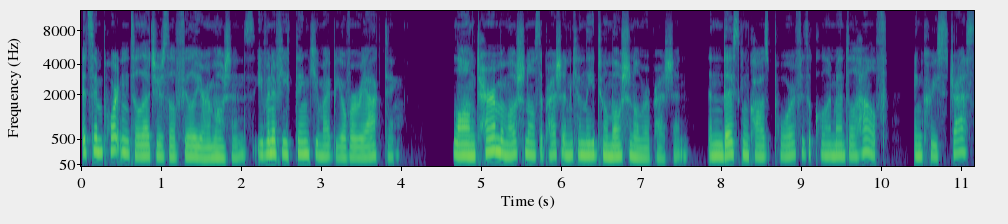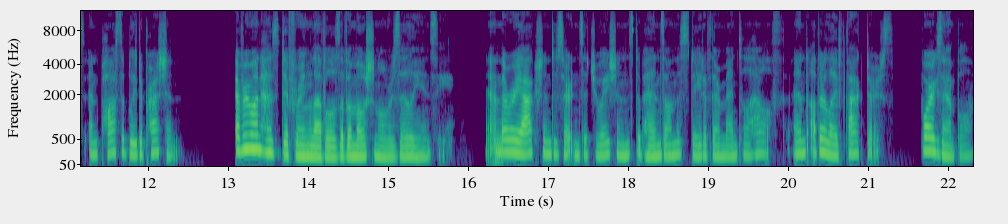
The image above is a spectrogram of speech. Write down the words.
It's important to let yourself feel your emotions, even if you think you might be overreacting. Long-term emotional suppression can lead to emotional repression, and this can cause poor physical and mental health increased stress, and possibly depression. Everyone has differing levels of emotional resiliency, and their reaction to certain situations depends on the state of their mental health and other life factors. For example,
